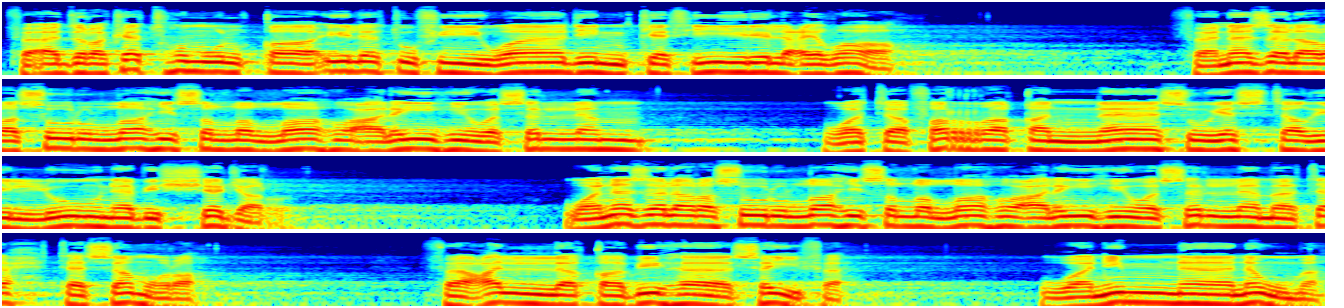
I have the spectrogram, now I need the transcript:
فأدركتهم القائلة في واد كثير العظاه. فنزل رسول الله صلى الله عليه وسلم وتفرق الناس يستظلون بالشجر. ونزل رسول الله صلى الله عليه وسلم تحت سمره فعلق بها سيفه ونمنا نومه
